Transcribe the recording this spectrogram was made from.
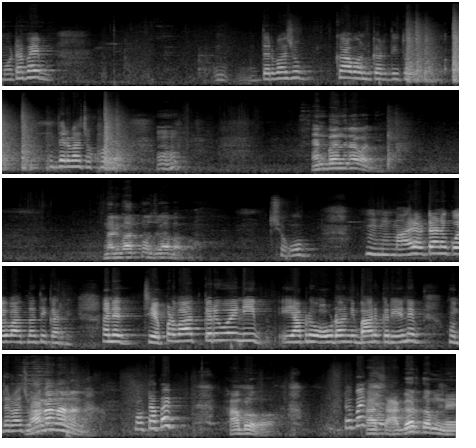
મોટા ભાઈ દરવાજો કા બંધ કરી દીધો? દરવાજો ખોલો હમ. એને બંધ રહેવા દે. મારી વાતનો જવાબ આપો. જો મારે અટાણે કોઈ વાત નથી કરવી. અને જે પણ વાત કરવી હોય ને એ આપણે ઓરડાની બહાર કરીએ ને હું દરવાજો ના ના ના ના મોટા ભાઈ સાંભળો. મોટા ભાઈ સાગર તમને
